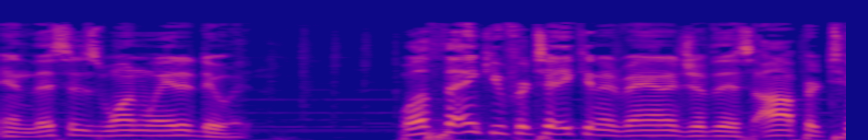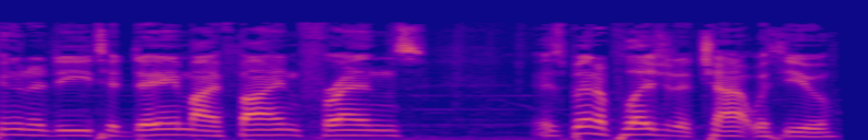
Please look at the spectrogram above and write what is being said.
And this is one way to do it. Well, thank you for taking advantage of this opportunity today, my fine friends. It's been a pleasure to chat with you.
